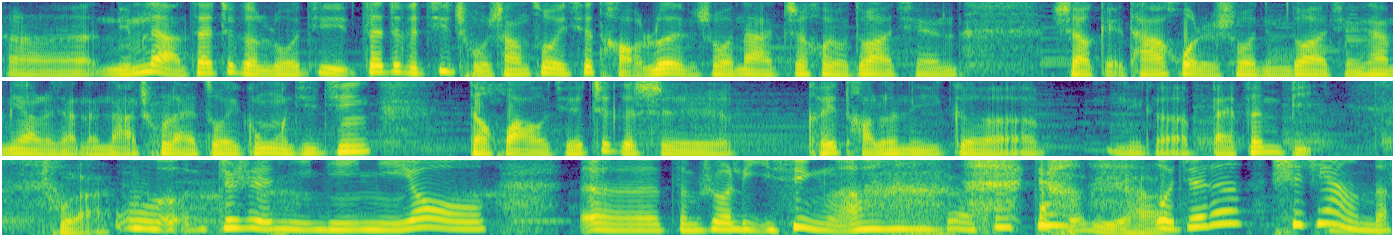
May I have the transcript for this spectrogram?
呃，你们俩在这个逻辑在这个基础上做一些讨论，说那之后有多少钱是要给他，或者说你们多少钱像米娅老讲的拿出来作为公共基金的话，我觉得这个是可以讨论的一个那个百分比。出来，我就是你你你又呃怎么说理性了？对啊，这不合理哈。我觉得是这样的，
